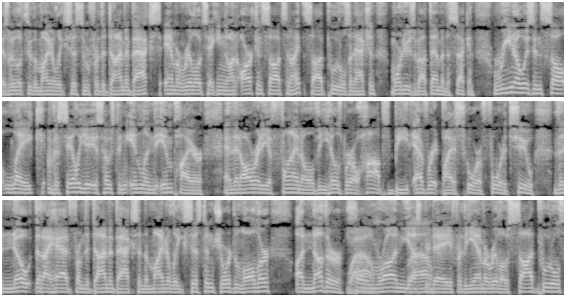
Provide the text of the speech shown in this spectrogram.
as we look through the minor league system for the Diamondbacks. Amarillo taking on Arkansas tonight. The Sod Poodles in action. More news about them in a second. Reno is in Salt Lake. Visalia is hosting Inland Empire. And then already a final. The Hillsboro Hops beat Everett by a score of four to two. The note that I had from the Diamondbacks in the minor league system, Jordan Lawlar, another Wow. home run Wow. yesterday for the Amarillo Sod Poodles.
